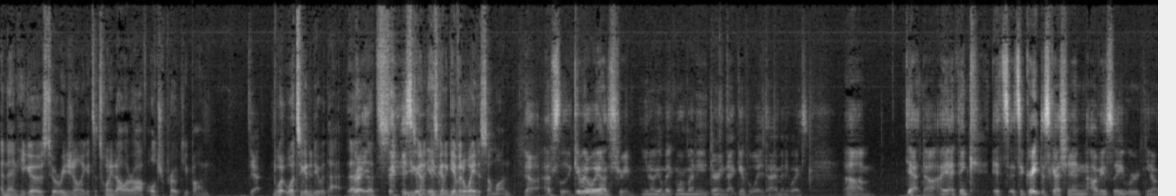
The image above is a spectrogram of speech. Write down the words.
and then he goes to a regional and gets a twenty dollar off Ultra Pro coupon. Yeah. What, what's he going to do with that? That- Right. That's He's he's, gonna give- he's going to give it away to someone. No, absolutely. Give it away on stream. You know, you'll make more money during that giveaway time, anyways. Um, yeah, no, I, I think it's it's a great discussion. Obviously, we're you know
